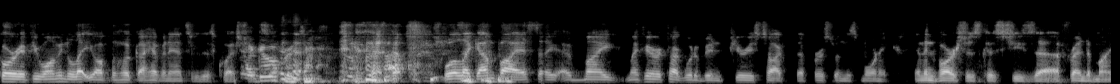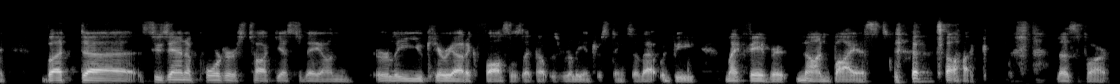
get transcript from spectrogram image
Corey, if you want me to let you off the hook, I have an answer to this question. yeah, go for it. well, like I'm biased. I, I, my my favorite talk would have been Puri's talk, the first one this morning, and then Varsha's because she's uh, a friend of mine. But uh, Susanna Porter's talk yesterday on early eukaryotic fossils, I thought was really interesting. So that would be my favorite non-biased talk thus far.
